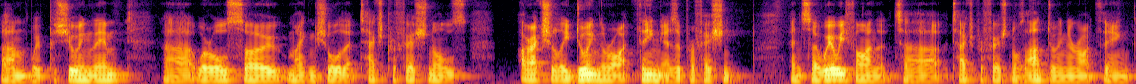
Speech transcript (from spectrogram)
um, we're pursuing them. Uh, we're also making sure that tax professionals are actually doing the right thing as a profession. And so, where we find that uh, tax professionals aren't doing the right thing,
